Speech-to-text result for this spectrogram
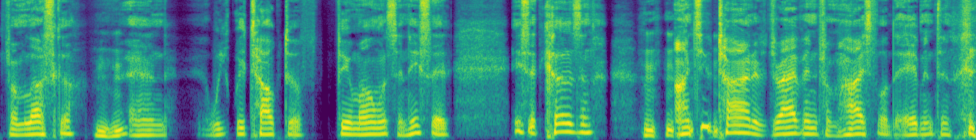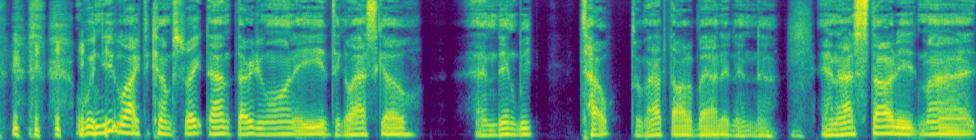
from Luska, mm-hmm. and we, we talked a few moments, and he said, he said, cousin, Aren't you tired of driving from Hiseville to Edmonton? Wouldn't you like to come straight down 31E to Glasgow? And then we talked and I thought about it and uh, and I started my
